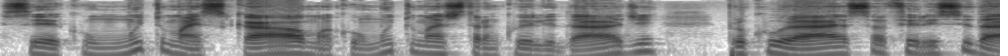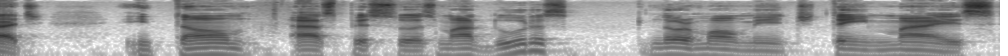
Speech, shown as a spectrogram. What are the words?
ser com muito mais calma, com muito mais tranquilidade, procurar essa felicidade. Então, as pessoas maduras normalmente têm mais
